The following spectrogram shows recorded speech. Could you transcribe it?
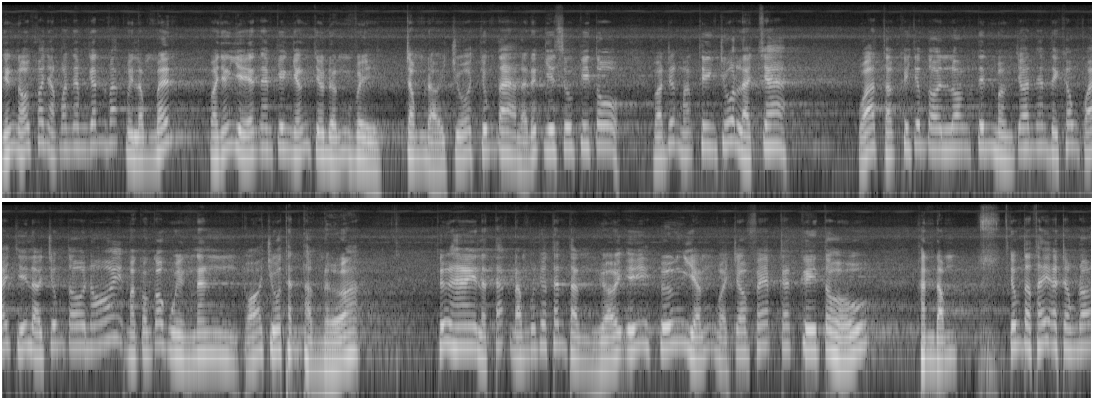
Những nỗi khó nhọc anh em gánh vác vì lòng mến, Và những gì anh em kiên nhẫn chịu đựng vì trong đợi Chúa chúng ta là Đức Giêsu Kitô và trước mặt Thiên Chúa là Cha. Quả thật khi chúng tôi loan tin mừng cho anh em thì không phải chỉ lời chúng tôi nói mà còn có quyền năng có Chúa Thánh Thần nữa. Thứ hai là tác động của Chúa Thánh Thần gợi ý, hướng dẫn và cho phép các Kitô hữu hành động. Chúng ta thấy ở trong đó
